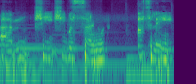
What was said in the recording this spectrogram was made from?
um, she she was so utterly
